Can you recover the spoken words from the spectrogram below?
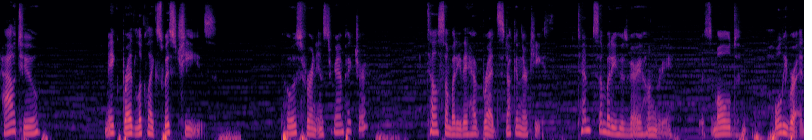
How to make bread look like Swiss cheese. Pose for an Instagram picture. Tell somebody they have bread stuck in their teeth. Tempt somebody who's very hungry with some old holy bread.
